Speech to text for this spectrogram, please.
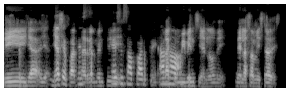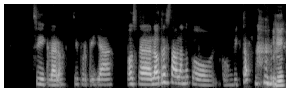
Sí, ya, ya, ya hace falta realmente. Es esa parte. La convivencia, ¿no? De, de las amistades. Sí, claro, sí, porque ya, o sea, la otra estaba hablando con, con Víctor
